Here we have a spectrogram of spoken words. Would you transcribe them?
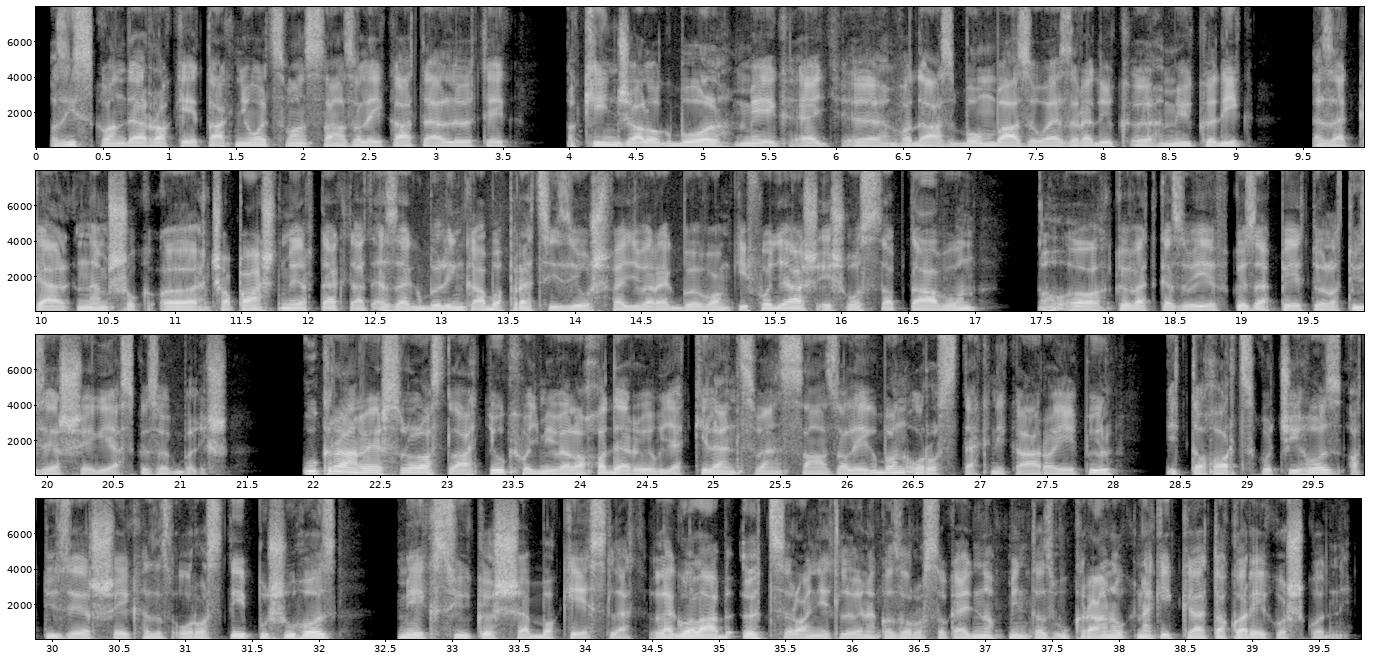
az Iskander rakéták 80%-át ellőték, a kinzsalokból még egy vadász bombázó ezredük működik, ezekkel nem sok ö, csapást mértek, tehát ezekből inkább a precíziós fegyverekből van kifogyás, és hosszabb távon a, következő év közepétől a tüzérségi eszközökből is. Ukrán részről azt látjuk, hogy mivel a haderő ugye 90%-ban orosz technikára épül, itt a harckocsihoz, a tüzérséghez, az orosz típusúhoz még szűkösebb a készlet. Legalább ötször annyit lőnek az oroszok egy nap, mint az ukránok, nekik kell takarékoskodni.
